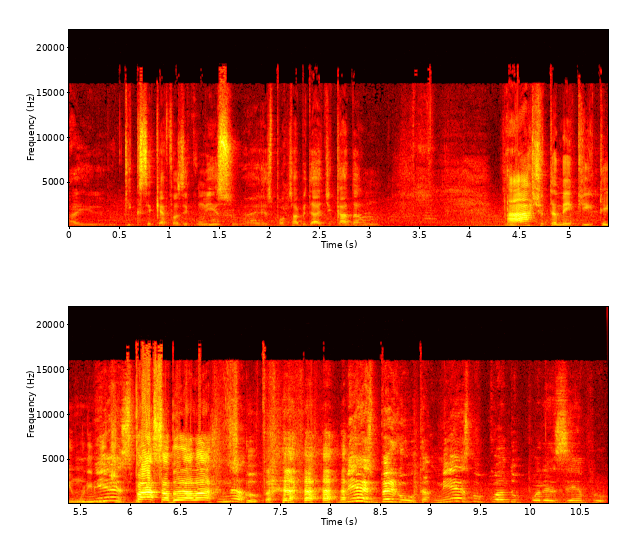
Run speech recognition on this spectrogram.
Aí o que, que você quer fazer com isso? É responsabilidade de cada um. Acho também que tem um limite. Mesmo, Passa, dona lá! Desculpa. mesmo, pergunta, mesmo quando, por exemplo,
